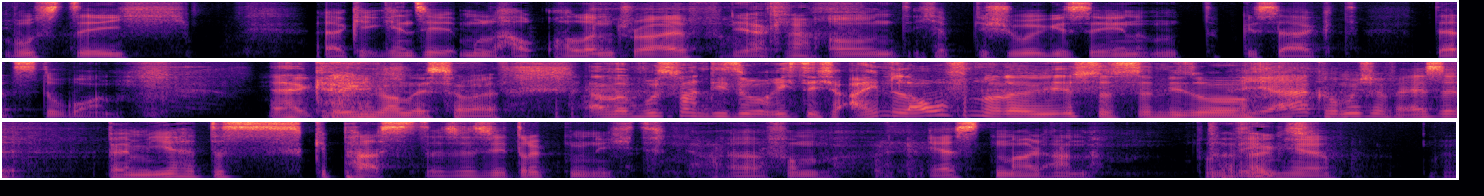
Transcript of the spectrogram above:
wusste ich, äh, ke- kennen Sie Mulholland Drive? Ja, klar. Und ich habe die Schuhe gesehen und habe gesagt, that's the one. Ja. Irgendwann ist soweit. Aber muss man die so richtig einlaufen oder wie ist das? Sind die so. Ja, komischerweise, bei mir hat das gepasst. Also sie drücken nicht äh, vom ersten Mal an. Von Perfekt. dem her ja,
